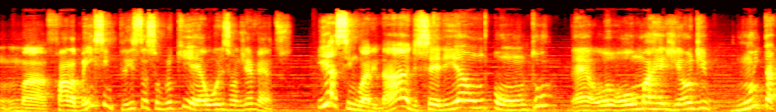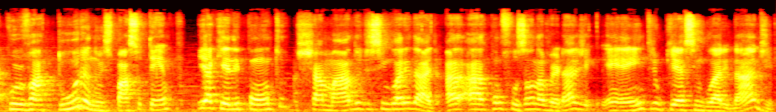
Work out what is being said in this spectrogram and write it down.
uma fala bem simplista sobre o que é o horizonte de eventos. E a singularidade seria um ponto, né, ou, ou uma região de muita curvatura no espaço-tempo, e aquele ponto chamado de singularidade. A, a, confusão, na verdade, é entre o que é singularidade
